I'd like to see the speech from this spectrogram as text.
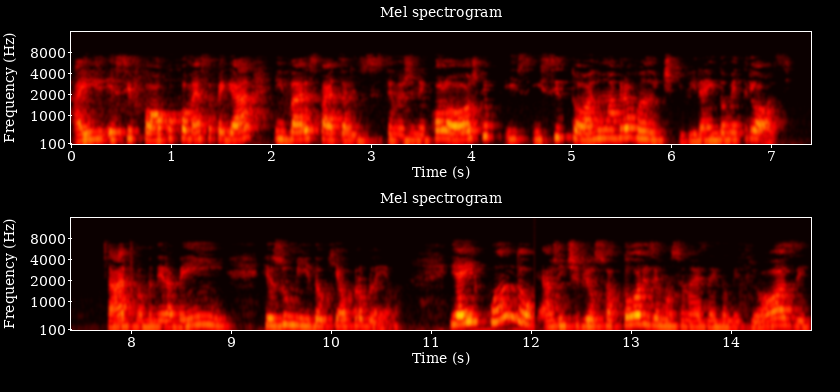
Aí esse foco começa a pegar em várias partes ali do sistema ginecológico e, e se torna um agravante, que vira endometriose. Tá? De uma maneira bem resumida o que é o problema. E aí, quando a gente vê os fatores emocionais da endometriose,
